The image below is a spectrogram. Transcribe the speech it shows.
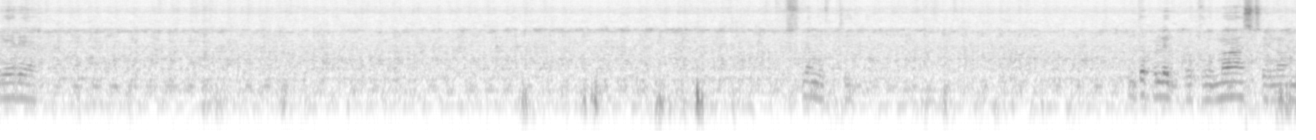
வேற கிருஷ்ணமூர்த்தி. இந்த பிள்ளைக்கு போட்டுருமா ஸ்டெல்லாம்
